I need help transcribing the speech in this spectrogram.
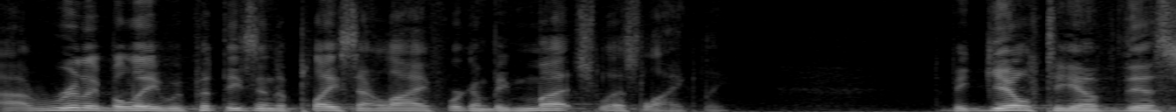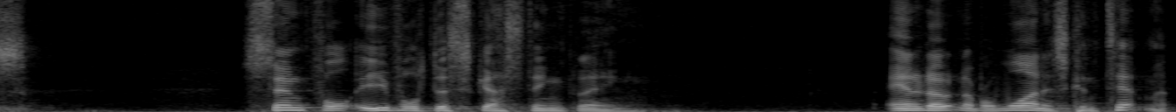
I really believe we put these into place in our life, we're going to be much less likely to be guilty of this sinful, evil, disgusting thing. Antidote number one is contentment.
